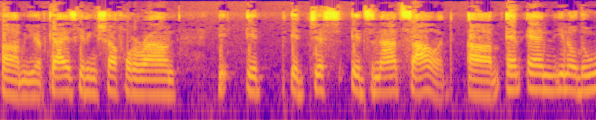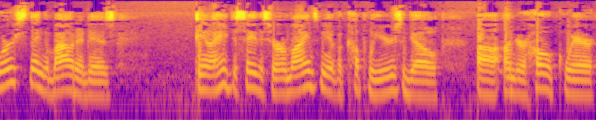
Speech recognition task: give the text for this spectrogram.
Um, you have guys getting shuffled around. It, it, just, it's not solid. Um, and, and, you know, the worst thing about it is, you know, I hate to say this, it reminds me of a couple years ago, uh, under Hoke where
